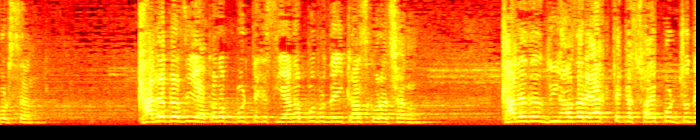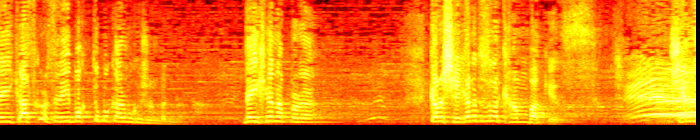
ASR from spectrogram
করছেন। খালেদা জি একানব্বই থেকে ছিয়ানব্বই পর্যন্ত এই কাজ করেছেন। খালেদা দুই হাজার এক থেকে ছয় পর্যন্ত এই কাজ করেছেন। এই বক্তব্য কার মুখে শুনবেন না? দেখেন আপনারা। কারণ সেখানে তো ছিল খাম্বা কেস। সেখানে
